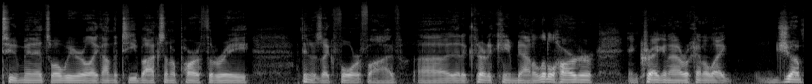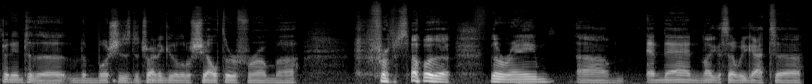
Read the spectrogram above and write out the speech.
two minutes while we were like on the tee box on a par three. I think it was like four or five. Uh, that it sort of came down a little harder, and Craig and I were kind of like jumping into the the bushes to try to get a little shelter from uh, from some of the the rain. Um, and then, like I said, we got to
